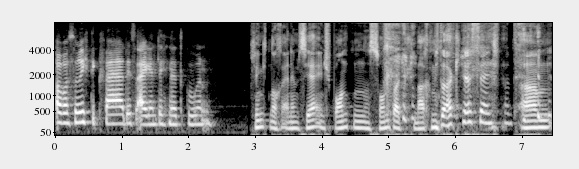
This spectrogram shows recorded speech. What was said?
aber so richtig gefeiert ist eigentlich nicht geworden. Klingt nach einem sehr entspannten Sonntagnachmittag. ja, sehr entspannt. Ähm,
